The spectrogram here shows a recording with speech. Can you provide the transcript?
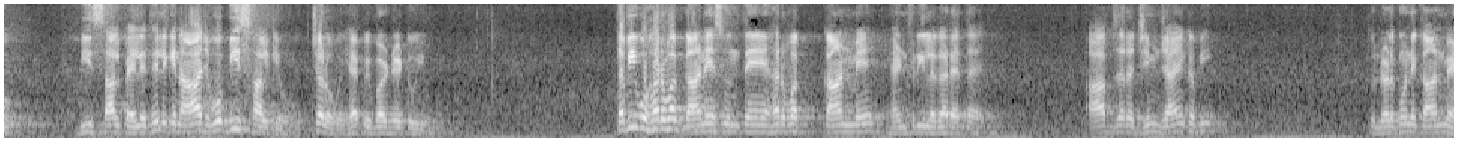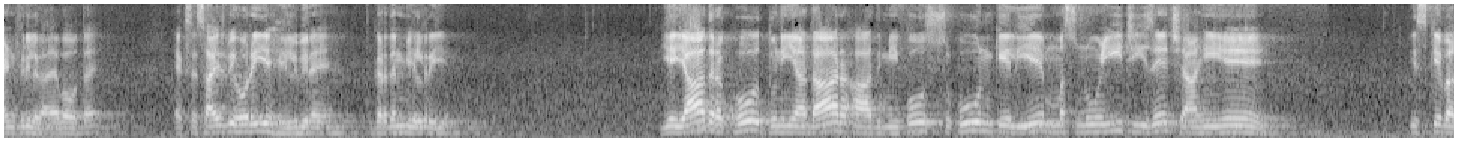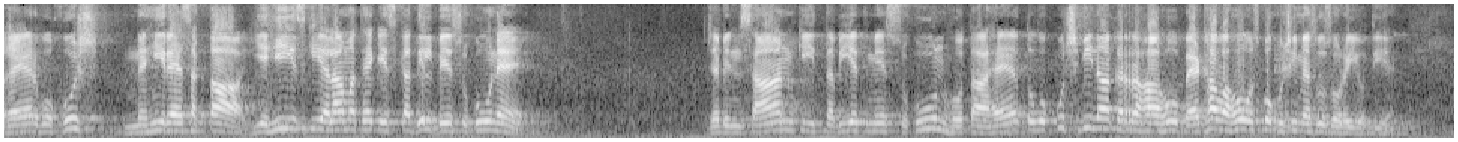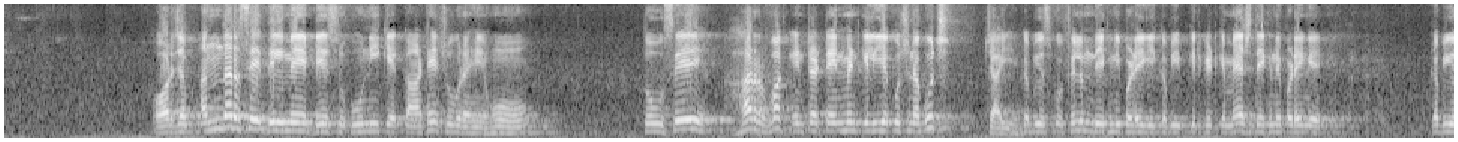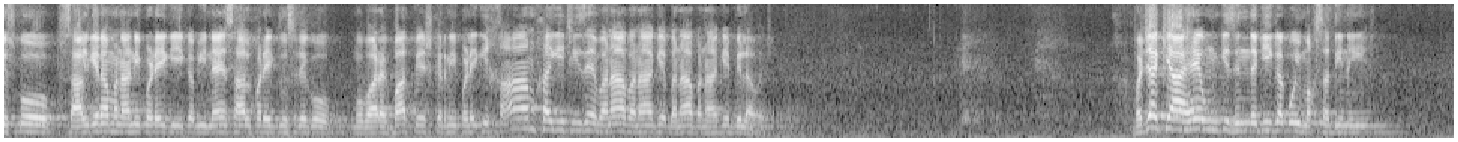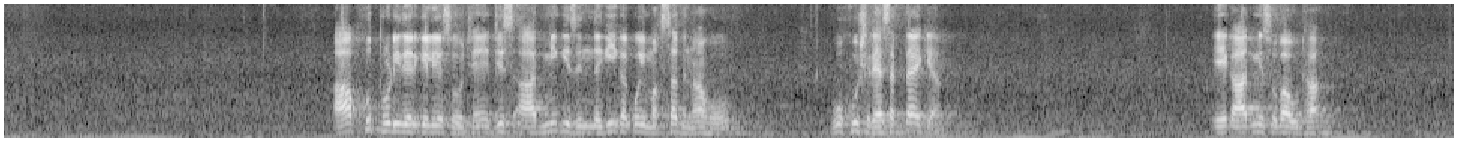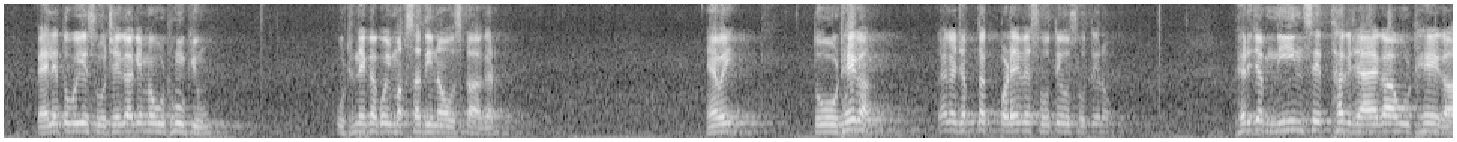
بیس سال پہلے تھے لیکن آج وہ بیس سال کے ہو گئے چلو بھائی happy birthday to you تبھی وہ ہر وقت گانے سنتے ہیں ہر وقت کان میں ہینڈ فری لگا رہتا ہے آپ ذرا جم جائیں کبھی تو لڑکوں نے کان میں ہینڈ فری لگایا ہوا ہوتا ہے ایکسرسائز بھی ہو رہی ہے ہل بھی رہے ہیں گردن بھی ہل رہی ہے یہ یاد رکھو دنیا دار آدمی کو سکون کے لیے مصنوعی چیزیں چاہیے اس کے بغیر وہ خوش نہیں رہ سکتا یہی اس کی علامت ہے کہ اس کا دل بے سکون ہے جب انسان کی طبیعت میں سکون ہوتا ہے تو وہ کچھ بھی نہ کر رہا ہو بیٹھا ہوا ہو اس کو خوشی محسوس ہو رہی ہوتی ہے اور جب اندر سے دل میں بے سکونی کے کانٹے چوب رہے ہوں تو اسے ہر وقت انٹرٹینمنٹ کے لیے کچھ نہ کچھ چاہیے کبھی اس کو فلم دیکھنی پڑے گی کبھی کرکٹ کے میچ دیکھنے پڑیں گے کبھی اس کو سالگرہ منانی پڑے گی کبھی نئے سال پر ایک دوسرے کو مبارکباد پیش کرنی پڑے گی خام خا یہ چیزیں بنا بنا کے بنا بنا کے بلا وجہ وجہ کیا ہے ان کی زندگی کا کوئی مقصد ہی نہیں ہے آپ خود تھوڑی دیر کے لیے سوچیں جس آدمی کی زندگی کا کوئی مقصد نہ ہو وہ خوش رہ سکتا ہے کیا ایک آدمی صبح اٹھا پہلے تو وہ یہ سوچے گا کہ میں اٹھوں کیوں اٹھنے کا کوئی مقصد ہی نہ ہو اس کا اگر ہے بھائی تو وہ اٹھے گا کہ جب تک پڑے ہوئے سوتے ہو سوتے رہو پھر جب نیند سے تھک جائے گا اٹھے گا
